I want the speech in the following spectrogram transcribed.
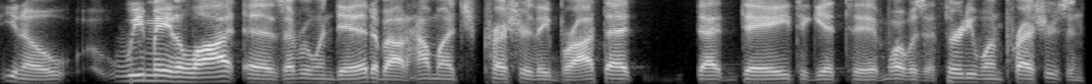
you know, we made a lot, as everyone did, about how much pressure they brought that that day to get to what was it 31 pressures and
